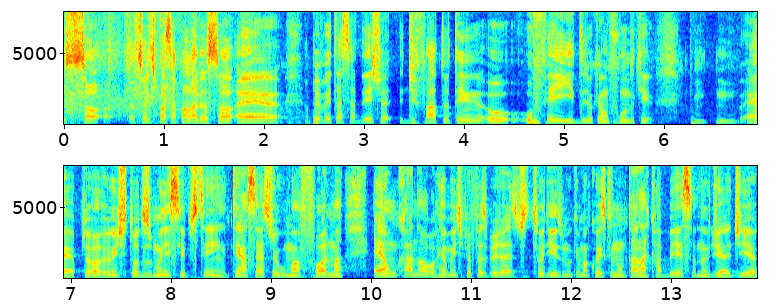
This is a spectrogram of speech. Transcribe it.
Só, só de passar a palavra, só é, aproveitar essa deixa. De fato, tem o, o FEIDRO, que é um fundo que é, provavelmente todos os municípios têm, têm acesso de alguma forma. É um canal realmente para fazer projetos de turismo, que é uma coisa que não está na cabeça no dia a dia,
